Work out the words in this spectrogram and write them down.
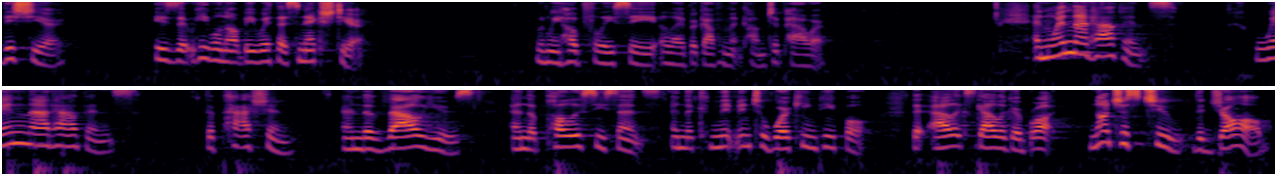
this year is that he will not be with us next year when we hopefully see a Labor government come to power. And when that happens, when that happens, the passion and the values and the policy sense and the commitment to working people that Alex Gallacher brought not just to the job,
